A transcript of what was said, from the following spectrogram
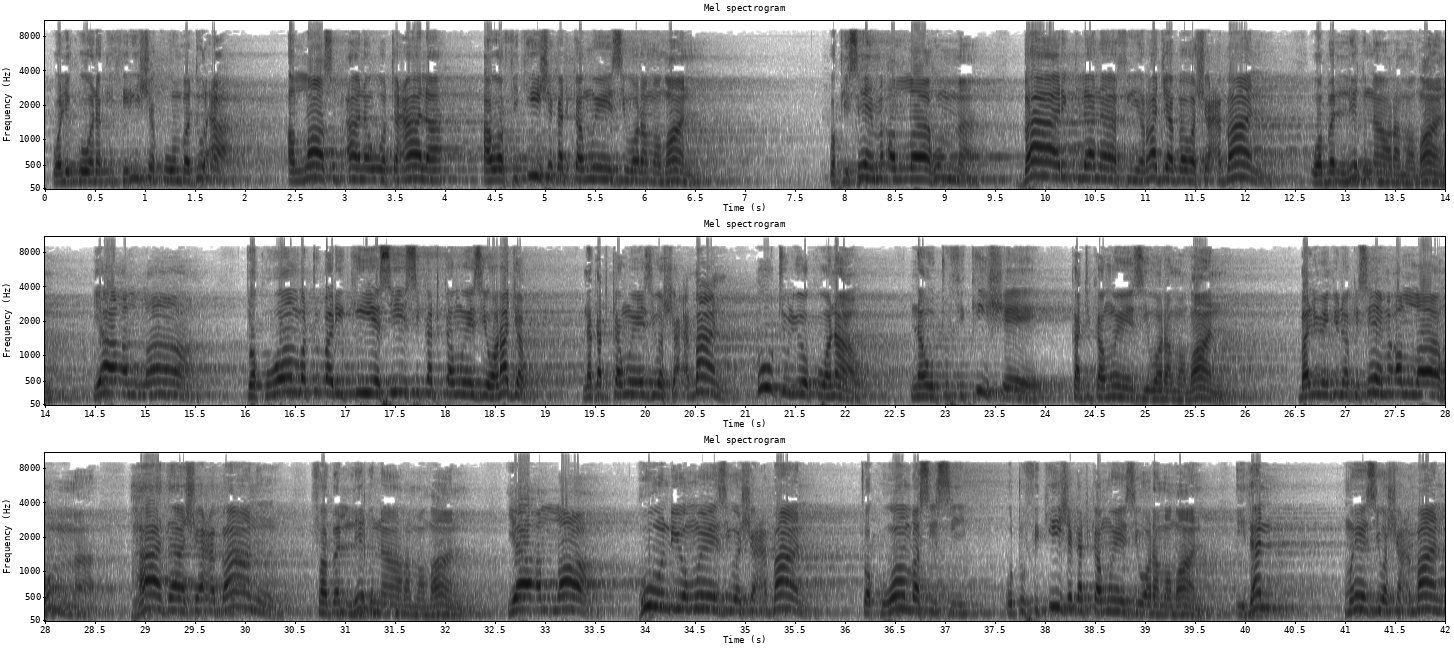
walikuwa wanakithirisha kuomba dua Allah subhanahu wa ta'ala awafikishe katika mwezi wa Ramadhan. Wakisema Allahumma barik lana fi Rajab wa Sha'ban wa ballighna Ramadhan. Ya Allah twakuomba tubarikie sisi katika mwezi wa Rajab na katika mwezi wa Shaaban huu tuliokuwa nao na utufikishe katika mwezi wa Ramadhan. Bali wengine wakisema Allahumma hadha Shaabanu faballighna Ramadhan ya Allah huu ndiyo mwezi wa Shaaban twakuomba sisi utufikishe katika mwezi wa Ramadhan. Idhan mwezi wa Shaaban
